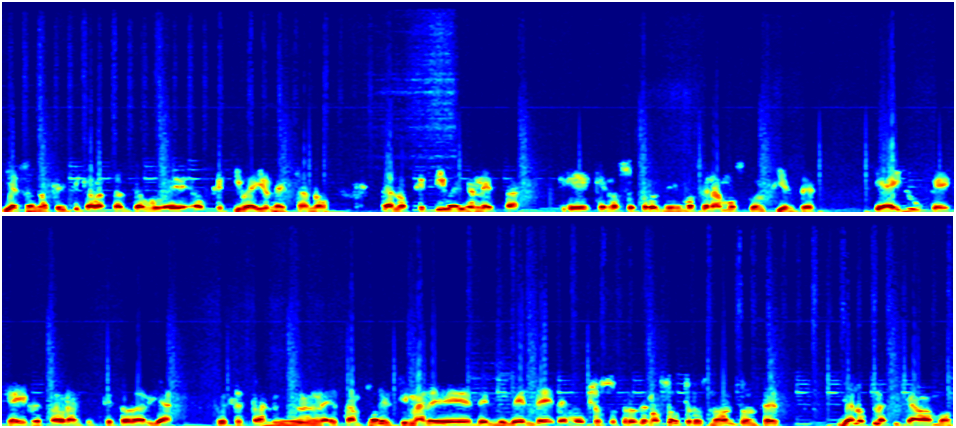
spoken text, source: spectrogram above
y es una crítica bastante eh, objetiva y honesta, ¿no? Tan objetiva y honesta que, que nosotros mismos éramos conscientes que hay, que, que hay restaurantes que todavía pues están, están por encima del nivel de, muchos otros de nosotros, ¿no? Entonces, ya lo platicábamos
